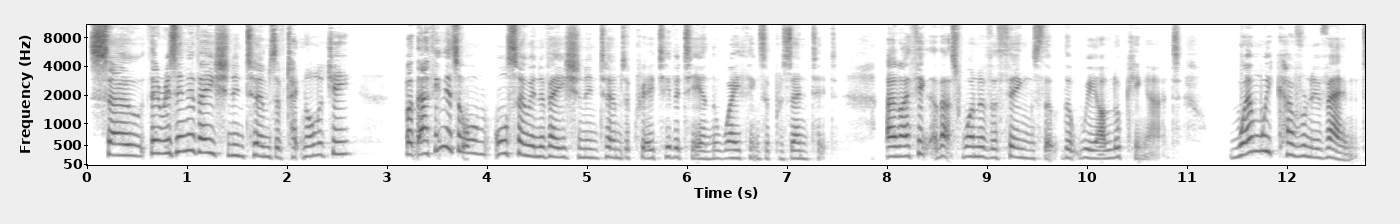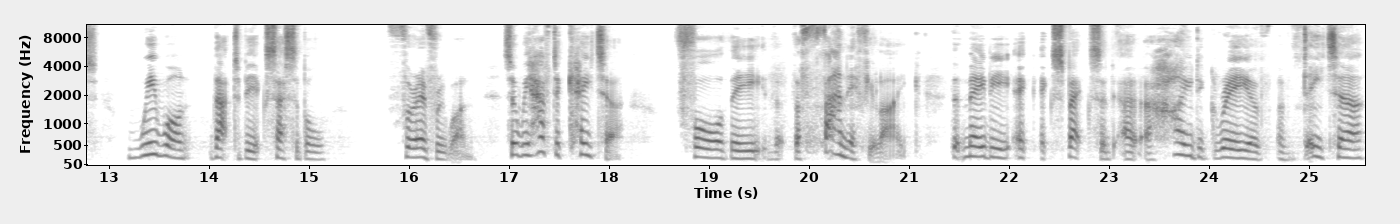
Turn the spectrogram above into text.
So there is innovation in terms of technology, but I think there's also innovation in terms of creativity and the way things are presented. And I think that that's one of the things that, that we are looking at. When we cover an event, we want that to be accessible for everyone. So we have to cater for the, the, the fan, if you like, that maybe expects a, a high degree of, of data,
